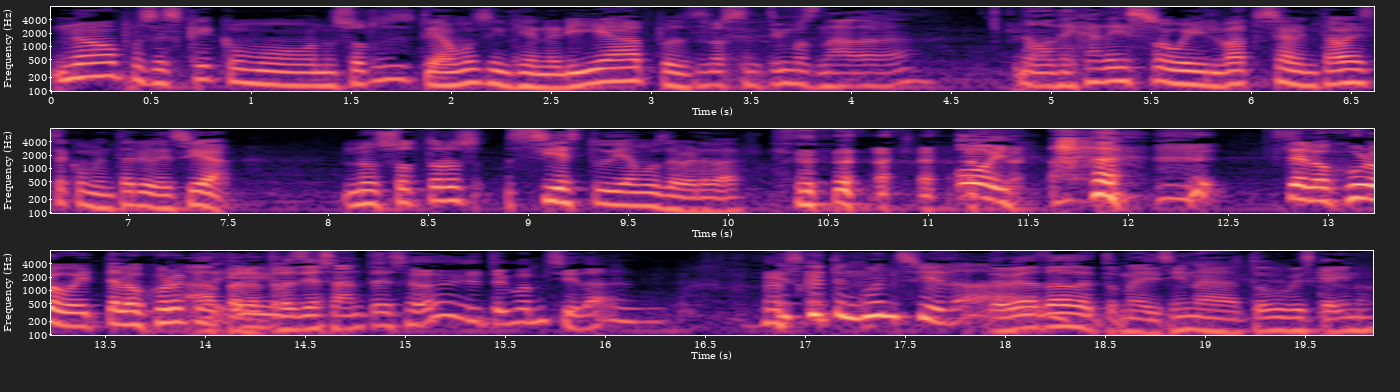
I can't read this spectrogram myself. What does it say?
no, pues es que como nosotros estudiamos ingeniería, pues... No sentimos nada, ¿eh? No, deja de eso, güey. El vato se aventaba este comentario. Decía, nosotros sí estudiamos de verdad. Hoy. Te lo juro, güey, te lo juro que... Ah, pero eh, tres días antes, ay, tengo ansiedad. Es que tengo ansiedad. Le habías dado de tu medicina, tú, vizcaíno.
